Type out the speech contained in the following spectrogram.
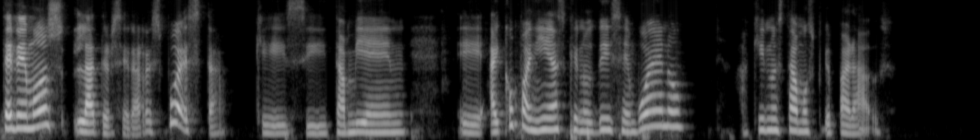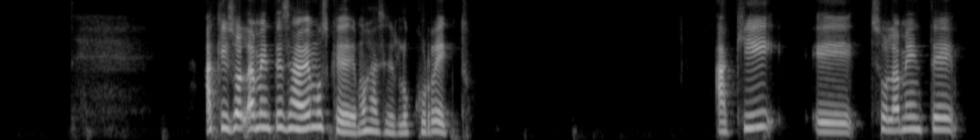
Tenemos la tercera respuesta, que si también eh, hay compañías que nos dicen, bueno, aquí no estamos preparados. Aquí solamente sabemos que debemos hacer lo correcto. Aquí eh, solamente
